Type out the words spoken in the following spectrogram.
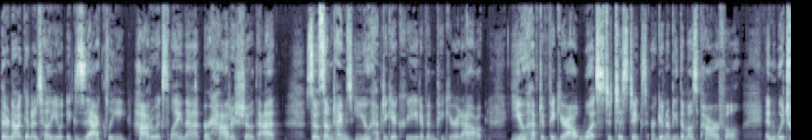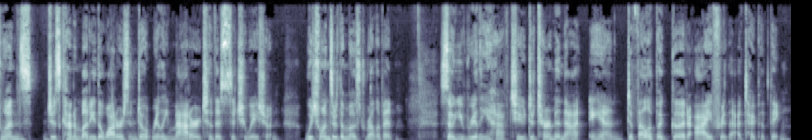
They're not going to tell you exactly how to explain that or how to show that. So sometimes you have to get creative and figure it out. You have to figure out what statistics are going to be the most powerful and which ones just kind of muddy the waters and don't really matter to this situation. Which ones are the most relevant. So you really have to determine that and develop a good eye for that type of thing.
